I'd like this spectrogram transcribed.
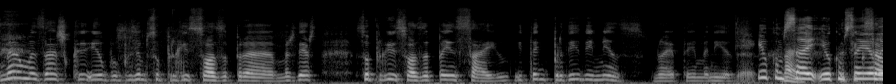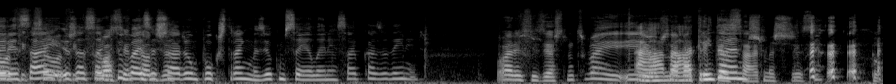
não, mas acho que eu, por exemplo, sou preguiçosa para. Mas deste sou preguiçosa para ensaio e tenho perdido imenso, não é? Tenho mania de. Eu comecei, Bem, eu comecei a, ficção, a ler ensaio, a eu já sei que tu vais achar um pouco estranho, mas eu comecei a ler ensaio por causa da Inês. Ora, fizeste muito bem. E ah, eu estava há 30 anos, mas assim.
